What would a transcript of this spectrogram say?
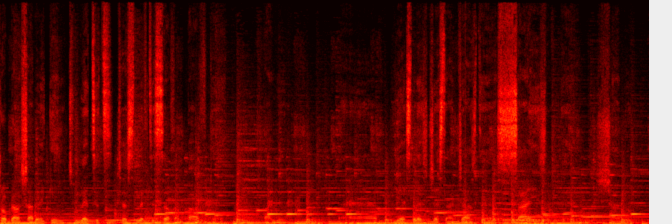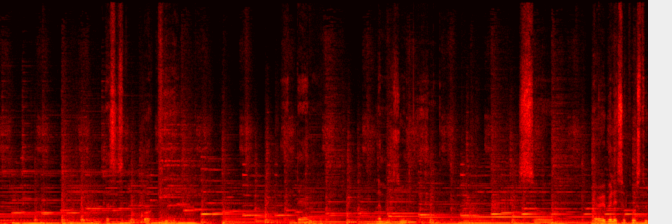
drop down shadow again to let it just lift itself above the balloon. Um, yes let's just adjust the size of the shadow. This is okay. And then let me zoom in ribbon is supposed to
